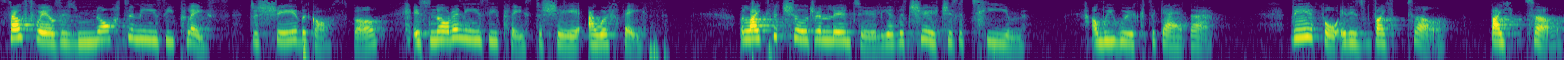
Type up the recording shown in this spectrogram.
South Wales is not an easy place to share the gospel. It's not an easy place to share our faith. But like the children learnt earlier, the church is a team and we work together. Therefore, it is vital, vital,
